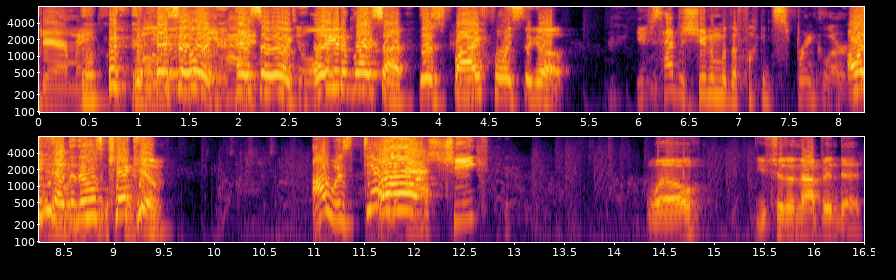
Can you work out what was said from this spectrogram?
Jeremy. hey, so look. Hey, so look. Look at the bright side. There's five points to go. You just had to shoot him with a fucking sprinkler. All you had to do was kick him. I was dead, Ah! ass cheek. Well, you should have not been dead.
